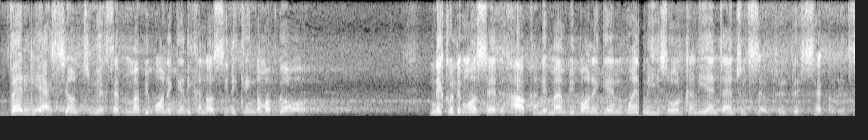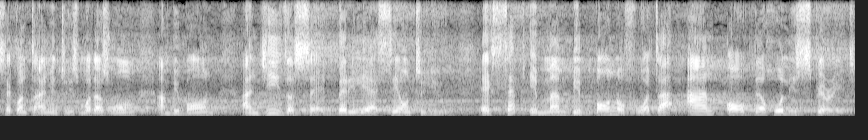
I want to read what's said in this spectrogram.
Verily I say unto you, except a man be born again, he cannot see the kingdom of God. Nicodemus said, How can a man be born again when he is old? Can he enter into the second time into his mother's womb and be born? And Jesus said, Verily I say unto you, except a man be born of water and of the Holy Spirit.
